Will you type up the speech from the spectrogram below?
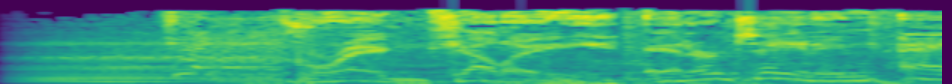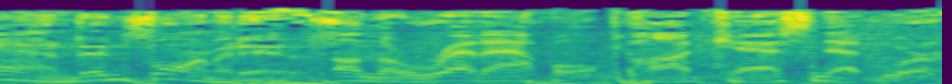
Greg Kelly, entertaining and informative. on the Red Apple Podcast Network.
